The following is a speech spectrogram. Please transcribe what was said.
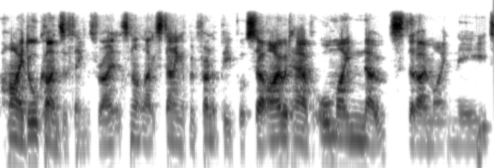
hide all kinds of things, right? It's not like standing up in front of people. So I would have all my notes that I might need.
